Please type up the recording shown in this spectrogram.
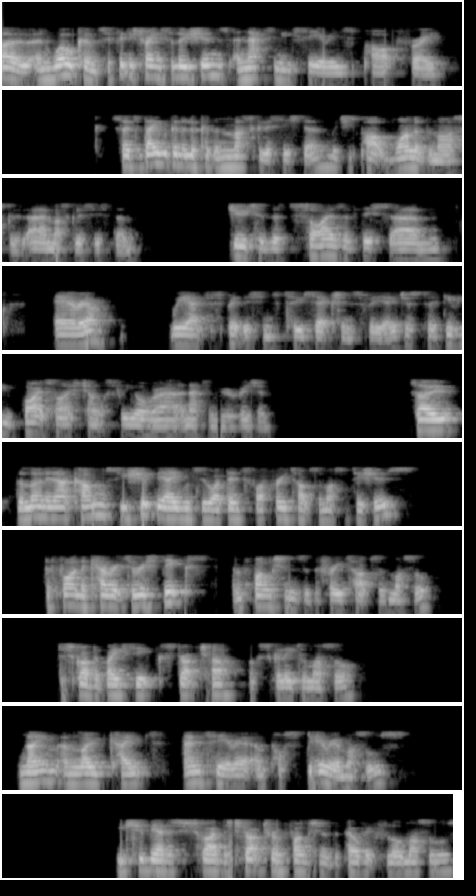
Hello and welcome to Fitness Training Solutions Anatomy Series Part 3. So today we're going to look at the muscular system, which is part one of the muscular, uh, muscular system. Due to the size of this um, area, we had to split this into two sections for you, just to give you bite-sized chunks for your uh, anatomy revision. So the learning outcomes, you should be able to identify three types of muscle tissues, define the characteristics and functions of the three types of muscle, describe the basic structure of skeletal muscle, name and locate anterior and posterior muscles. You should be able to describe the structure and function of the pelvic floor muscles,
